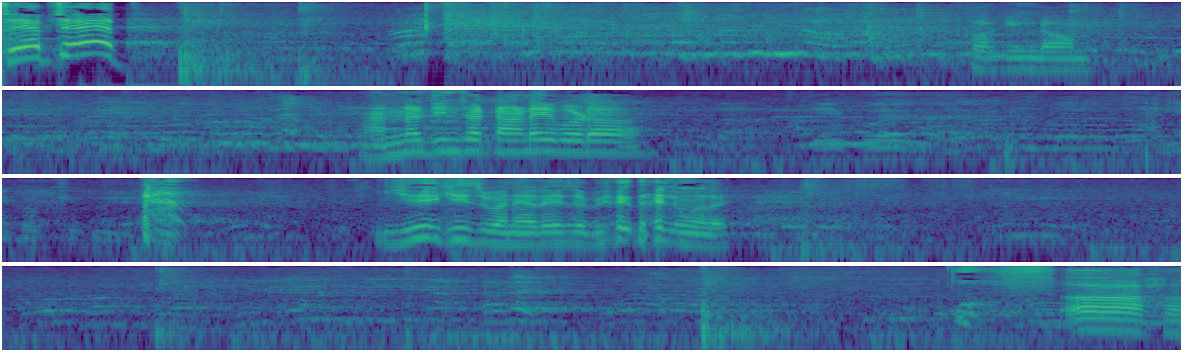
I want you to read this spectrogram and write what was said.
सेप सेप फकिङ डम हान्न दिन्छ टाढैबाट त्यही गोल हानेको खिच्नु यही खिच भनेर रहेछ बेग्दैले मलाई आहा।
